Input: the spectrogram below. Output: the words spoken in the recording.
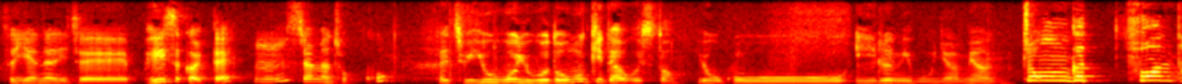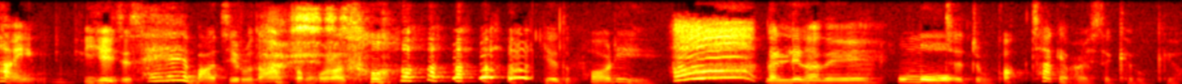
그래서 얘는 이제 베이스 깔때 응? 쓰면 좋고 나 지금 요거, 요거 너무 기대하고 있어. 요거 이름이 뭐냐면 쫑긋 수원 타임 이게 이제 새해 맞이로 나왔던 거라서 얘도 pearl이 난리 나네. 어머. 제가 좀꽉 차게 발색해볼게요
